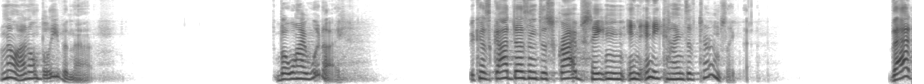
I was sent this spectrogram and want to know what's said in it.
No, I don't believe in that. But why would I? Because God doesn't describe Satan in any kinds of terms like that. That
